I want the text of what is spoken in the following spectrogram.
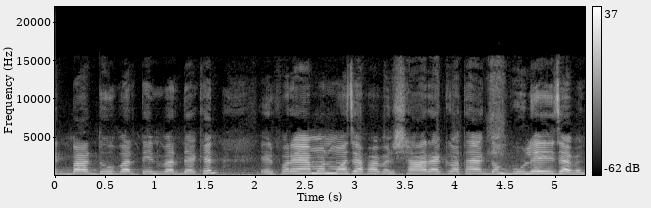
একবার, দুবার, তিনবার দেখেন, এরপরে এমন মজা পাবেন, সার এক কথা একদম ভুলেই যাবেন।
